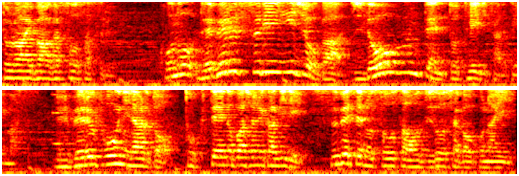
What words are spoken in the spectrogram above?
ドライバーが操作する。このレベル3以上が自動運転と定義されています。レベル4になると特定の場所に限り全ての操作を自動車が行い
